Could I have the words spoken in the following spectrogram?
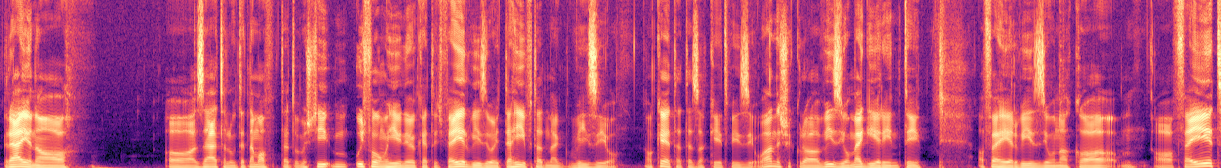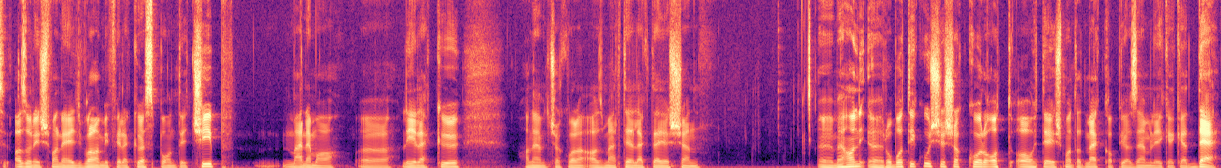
rájön a, az általunk, tehát, nem a, tehát most úgy fogom hívni őket, hogy fehér vízió, hogy te hívtad meg vízió. Oké, okay? tehát ez a két vízió van, és akkor a vízió megérinti a fehér víziónak a, a fejét, azon is van egy valamiféle központ, egy chip, már nem a, a lélekkő, hanem csak az már tényleg teljesen mechani- robotikus, és akkor ott, ahogy te is mondtad, megkapja az emlékeket. De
